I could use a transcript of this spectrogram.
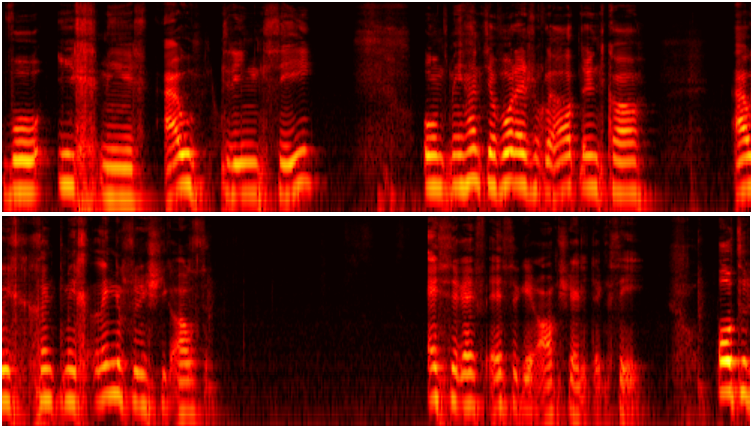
wo ich mich auch drin sehe. Und wir haben ja vorher schon ein bisschen angetönt, auch ich könnte mich längerfristig als SRF, SRG Angestellte sehen. Oder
